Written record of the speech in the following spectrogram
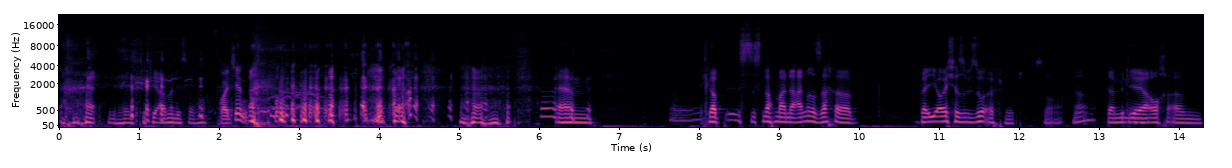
nee, ich krieg die Arme nicht so hoch. Freundchen. ähm, ich glaube, es ist nochmal eine andere Sache, weil ihr euch ja sowieso öffnet. So, ne? Damit mhm. ihr ja mhm. auch ähm,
